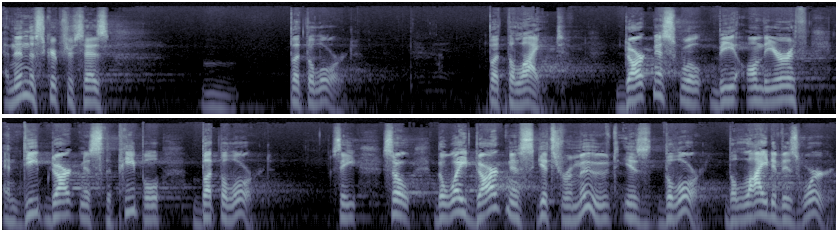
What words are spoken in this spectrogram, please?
And then the scripture says, but the Lord but the light. Darkness will be on the earth, and deep darkness the people, but the Lord. See, so the way darkness gets removed is the Lord, the light of His Word.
